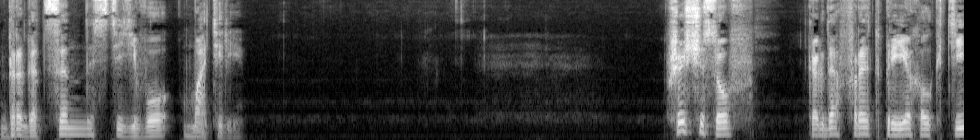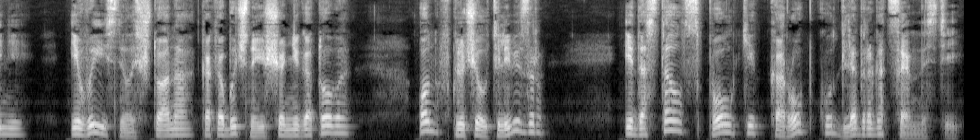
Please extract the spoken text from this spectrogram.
драгоценности его матери. В шесть часов, когда Фред приехал к Тине и выяснилось, что она, как обычно, еще не готова, он включил телевизор и достал с полки коробку для драгоценностей.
